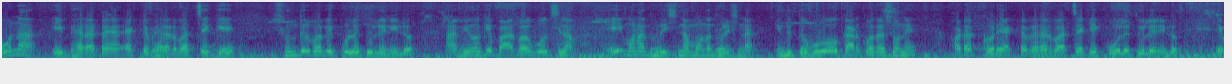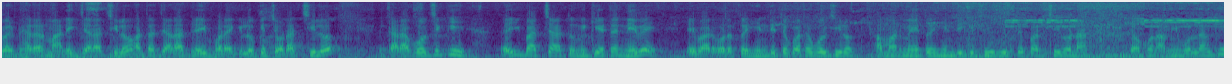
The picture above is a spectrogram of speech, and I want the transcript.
ও না এই ভেড়াটা, একটা ভেড়ার বাচ্চাকে সুন্দরভাবে কোলে তুলে নিল। আমি ওকে বারবার বলছিলাম, এই মনা ধরিস না, মনা ধরিস না। কিন্তু তবুও কার কথা শোনে? হঠাৎ করে একটা ভেড়ার বাচ্চাকে কোলে তুলে নিল। এবার ভেড়ার মালিক যারা ছিল, অর্থাৎ যারা এই ভেড়াগুলোকে চড়াচ্ছিল তারা বলছে কি, এই বাচ্চা, তুমি কি এটা নেবে? এবার ওরা তো হিন্দিতে কথা বলছিল। আমার মেয়ে তো হিন্দি কিছুই বুঝতে পারছিল না। তখন আমি বললাম কি,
